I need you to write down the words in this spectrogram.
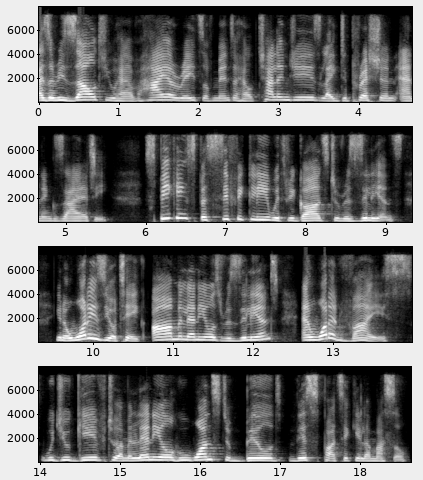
as a result, you have higher rates of mental health challenges like depression and anxiety. Speaking specifically with regards to resilience, you know, what is your take? Are millennials resilient? And what advice would you give to a millennial who wants to build this particular muscle?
